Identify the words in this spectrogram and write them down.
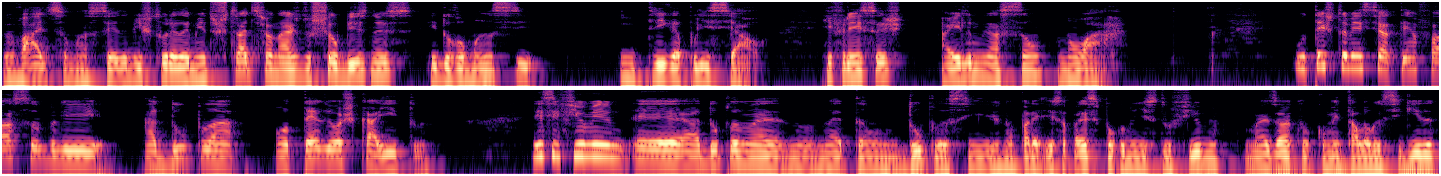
Vadson Macedo mistura elementos tradicionais do show business e do romance intriga policial. Referências à iluminação no ar. O texto também se atém a falar sobre a dupla Otelo e Oscarito. Nesse filme, é, a dupla não é, não, não, é tão dupla assim, apare, isso aparece um pouco no início do filme, mas eu vou comentar logo em seguida.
